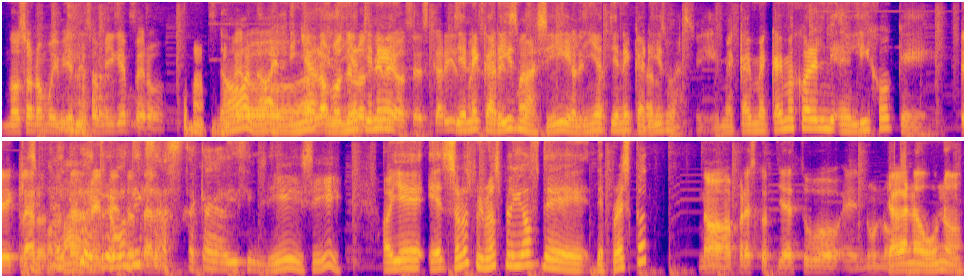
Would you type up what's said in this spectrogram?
No sonó muy bien eso, Migue, pero. No, pero no, el niño, el hablamos de niño los tiene, videos, es carisma, tiene es carisma, carismático, sí, el niño tiene carisma, sí. Me cae, me cae mejor el, el hijo que... Sí, claro, de totalmente. Trevon Dix total. está cagadísimo. Sí, sí. Oye, ¿eh, ¿son los primeros playoffs de, de Prescott? No, Prescott ya estuvo en uno. Ya ganó uno.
